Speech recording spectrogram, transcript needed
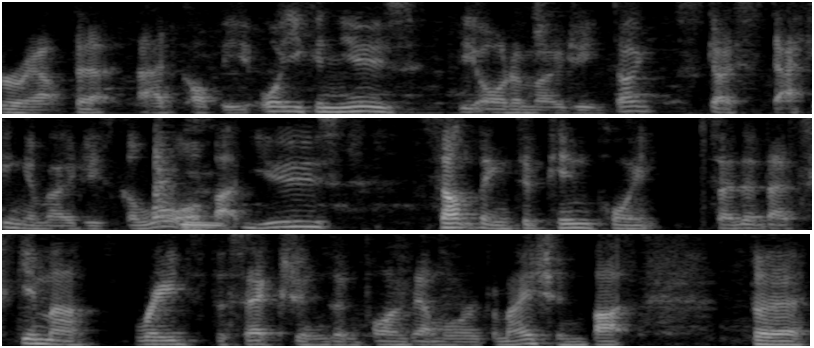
throughout the ad copy, or you can use the odd emoji. Don't go stacking emojis galore, Mm. but use something to pinpoint so that that skimmer reads the sections and finds out more information. But the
